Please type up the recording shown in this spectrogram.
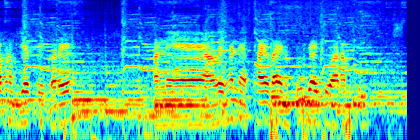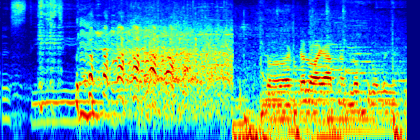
આપણે છે ઘરે. અને હવે છે ને ખાઈ બાઈને સુઈ જઈશું આરામથી. તો ચલો આજે આપણે બ્લોગ પૂરો કરીશું.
